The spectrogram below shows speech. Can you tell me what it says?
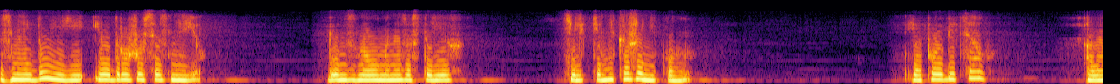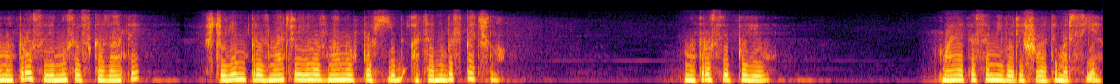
знайду її і одружуся з нею. Він знову мене застеріг. Тільки не кажи нікому. Я пообіцяв, але матросові мусив сказати, що він призначив його з нами в похід, а це небезпечно. Матрос відповів: маєте самі вирішувати мерсьє.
